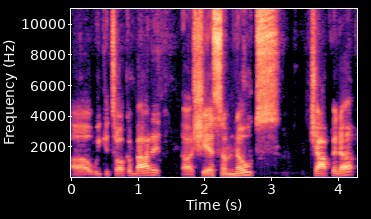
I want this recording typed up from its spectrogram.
Uh, we could talk about it, uh, share some notes, chop it up.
